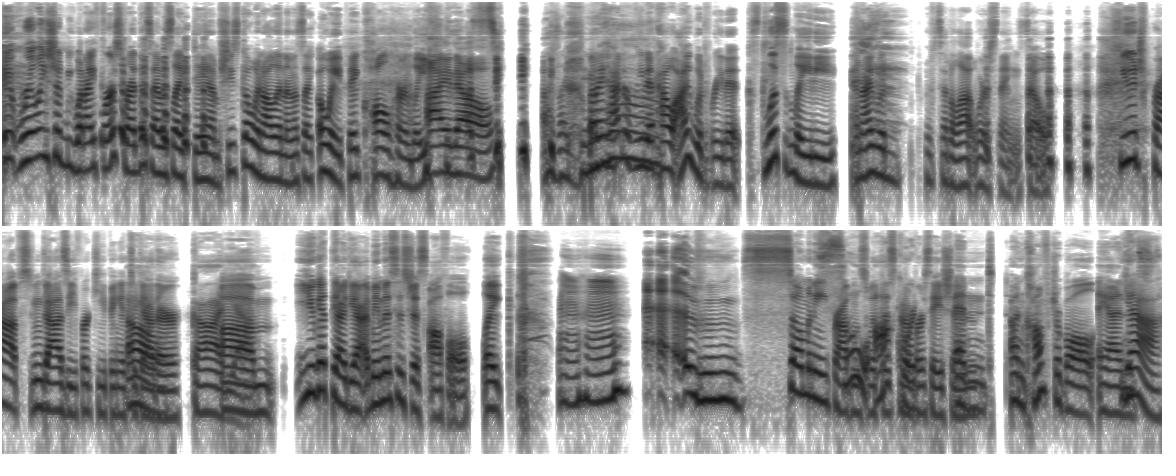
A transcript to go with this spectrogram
it really should be. When I first read this, I was like, damn, she's going all in. And I was like, oh, wait, they call her lady. I know. I was like, but I had to read it how I would read it. listen, lady, and I would have said a lot worse things. So huge props to Ngozi for keeping it Oh, together. God, yeah. Um, you get the idea. I mean, this is just awful. Like mm-hmm. so many problems So with this conversation. And uncomfortable and yeah,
